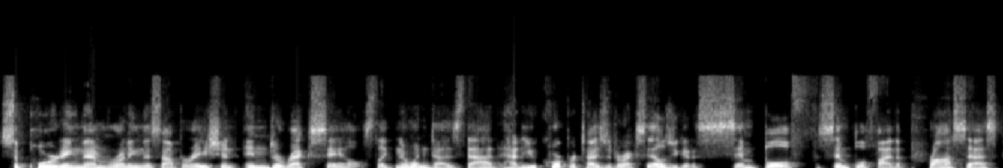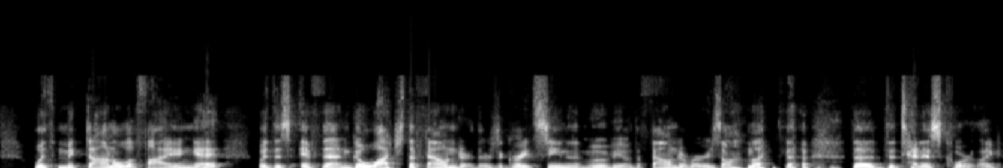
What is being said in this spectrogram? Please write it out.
supporting them running this operation in direct sales. Like no one does that. How do you corporatize a direct sales? You got to simple simplify the process with mcdonaldifying it with this if then. Go watch the founder. There's a great scene in the movie of the founder where he's on like the the, the tennis court like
